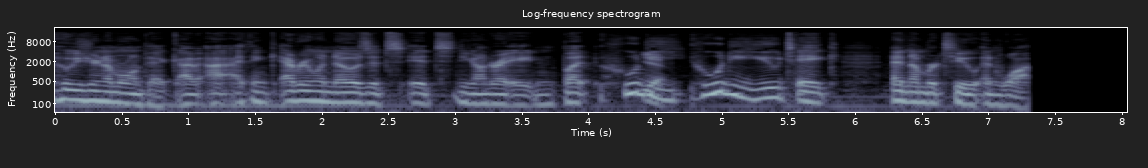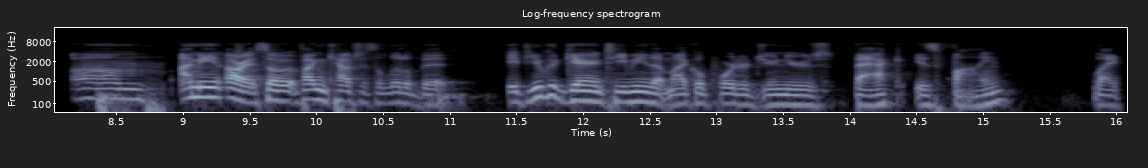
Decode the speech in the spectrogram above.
who's your number one pick? I, I think everyone knows it's it's DeAndre Ayton, but who do Yeah. you, who do you take at number two and why? Um, I mean, all right. So if I can couch this a little bit, if you could guarantee me that Michael Porter Jr.'s back is fine, like,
